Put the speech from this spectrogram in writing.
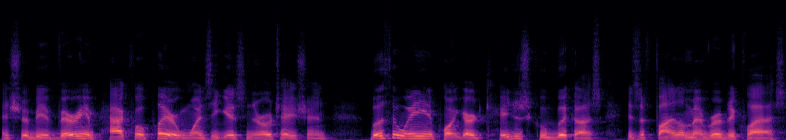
and should be a very impactful player once he gets in the rotation. Lithuanian point guard Kajus Kublickas is the final member of the class.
